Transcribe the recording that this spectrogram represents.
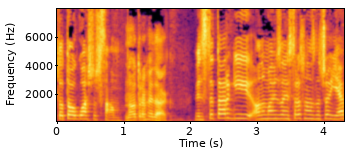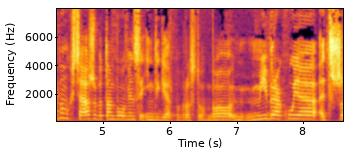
to to ogłaszasz sam. No, trochę tak. Więc te targi, one moim zdaniem stracą na znaczeniu. Ja bym chciała, żeby tam było więcej indie gier po prostu, bo mi brakuje E3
